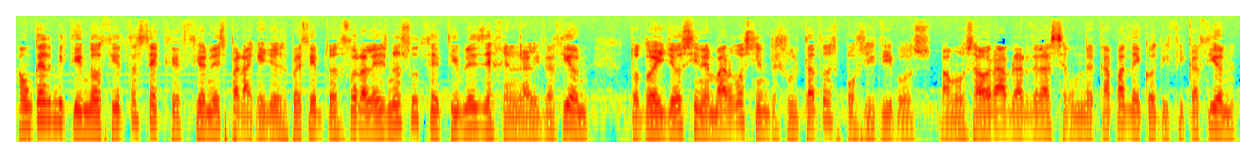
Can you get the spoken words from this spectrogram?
aunque admitiendo ciertas excepciones para aquellos preceptos forales no susceptibles de generalización, todo ello sin embargo sin resultados positivos. Vamos ahora a hablar de la segunda etapa de codificación.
